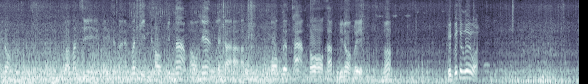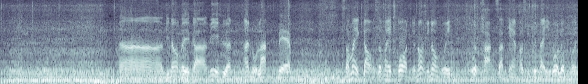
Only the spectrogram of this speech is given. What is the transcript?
พี่น้องว่ามันสิมีขนาดมากินเขากินน้ำเอาแห้งเลยก็ออกเดินทางต่อครับพี่น้องเลยเนาะขึ้นไปถึงเลยวะอ่าพี่น้องเลยก็มีเหือนอนุรักษ์แบบ สมัยเก่าสมัยก่อนเดี๋ยวเนาะพี่น้องโอ้ยโอ้ทางสันแห้งเขาสิขึ้นได้บ่รถค่อย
